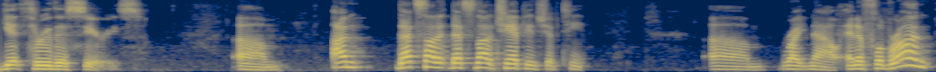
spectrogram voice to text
get through this series. Um, I'm that's not a, that's not a championship team um, right now. And if LeBron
